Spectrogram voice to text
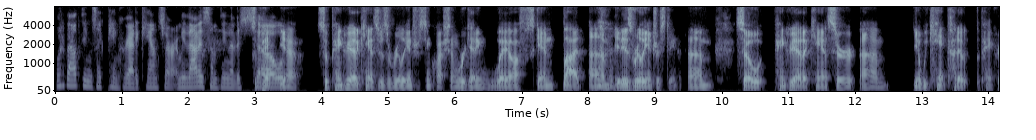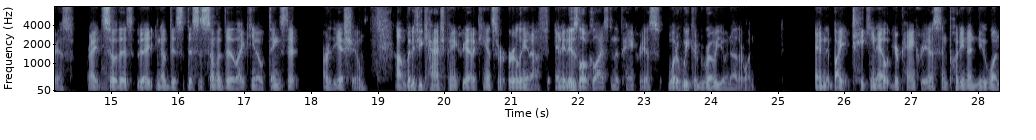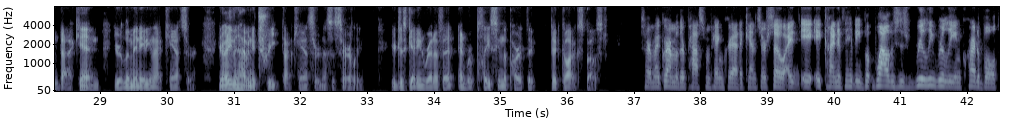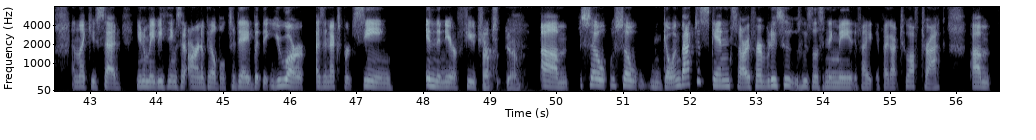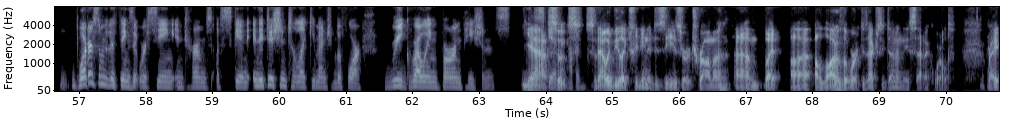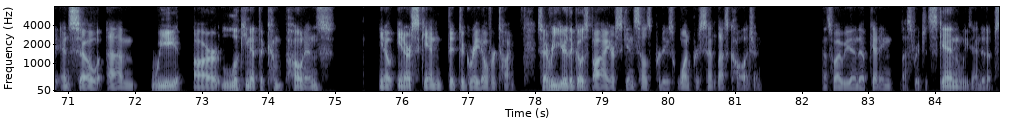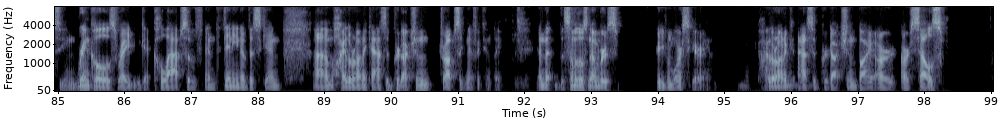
What about things like pancreatic cancer? I mean, that is something that is so. so... yeah. So pancreatic cancer is a really interesting question. We're getting way off skin, but um, it is really interesting. Um, so pancreatic cancer, um, you know, we can't cut out the pancreas, right? So this the you know this this is some of the like you know things that are the issue. Um, but if you catch pancreatic cancer early enough and it is localized in the pancreas, what if we could grow you another one? And by taking out your pancreas and putting a new one back in, you're eliminating that cancer. You're not even having to treat that cancer necessarily. You're just getting rid of it and replacing the part that, that got exposed sorry, my grandmother passed from pancreatic cancer. So I, it, it, kind of hit me, but wow, this is really, really incredible. And like you said, you know, maybe things that aren't available today, but that you are as an expert seeing in the near future. Absolutely. Yeah um so so going back to skin sorry for everybody who, who's listening to me if i if i got too off track um what are some of the things that we're seeing in terms of skin in addition to like you mentioned before regrowing burn patients yeah so so that would be like treating a disease or a trauma um but uh, a lot of the work is actually done in the aesthetic world okay. right and so um we are looking at the components you know, in our skin that degrade over time. So every year that goes by, our skin cells produce 1% less collagen. That's why we end up getting less rigid skin. We ended up seeing wrinkles, right? We get collapse of and thinning of the skin. Um, hyaluronic acid production drops significantly. And some of those numbers are even more scary. Hyaluronic acid production by our, our cells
